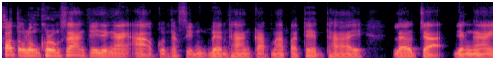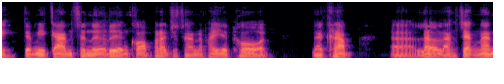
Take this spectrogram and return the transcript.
ข้อตกลงโครงสร้างคือยังไงอ้าวคุณทักษิณเดินทางกลับมาประเทศไทย แล้วจะยังไงจะมีการเสนอเรื่องขอพระราชทานอภัยโทษนะครับแล้วหลังจากนั้น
